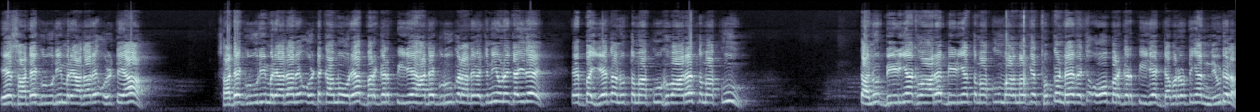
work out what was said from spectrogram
ਇਹ ਸਾਡੇ ਗੁਰੂ ਦੀ ਮਰਿਆਦਾ ਦੇ ਉਲਟ ਆ। ਸਾਡੇ ਗੁਰੂ ਦੀ ਮਰਿਆਦਾ ਦੇ ਉਲਟ ਕੰਮ ਹੋ ਰਿਹਾ 버ਗਰ ਪੀਜੇ ਸਾਡੇ ਗੁਰੂ ਘਰਾਂ ਦੇ ਵਿੱਚ ਨਹੀਂ ਹੋਣੇ ਚਾਹੀਦੇ। ਇਹ ਭਈਏ ਤੁਹਾਨੂੰ ਤਮਾਕੂ ਖਵਾ ਰਹੇ, ਤਮਾਕੂ। ਤੁਹਾਨੂੰ ਬੀੜੀਆਂ ਖਵਾ ਰਹੇ, ਬੀੜੀਆਂ ਤਮਾਕੂ ਮਲ ਮਲ ਕੇ ਥੁੱਕਣ ਦੇ ਵਿੱਚ, ਉਹ 버ਗਰ ਪੀਜੇ ਡਬਲ ਰੋਟੀਆਂ, ਨਿਊਡਲ,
